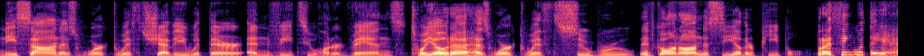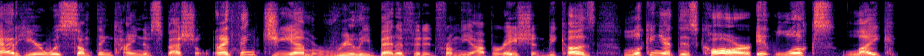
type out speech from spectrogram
Nissan has worked with Chevy with their NV200 vans. Toyota has worked with Subaru. They've gone on to see other people. But I think what they had here was something kind of special. And I think GM really benefited from the operation because looking at this car, it looks like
